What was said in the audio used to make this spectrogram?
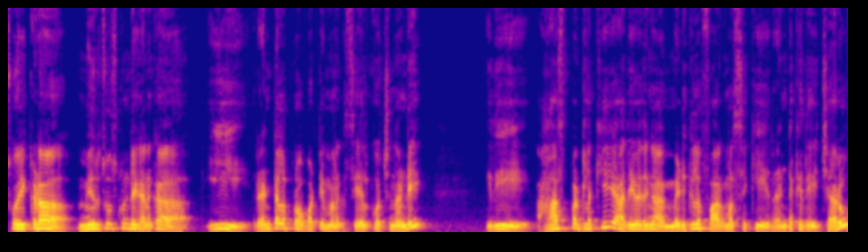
సో ఇక్కడ మీరు చూసుకుంటే కనుక ఈ రెంటల్ ప్రాపర్టీ మనకు సేల్కి వచ్చిందండి. ఇది హాస్పిటల్కి అదేవిధంగా మెడికల్ ఫార్మసీకి రెంట్కైతే ఇచ్చారు.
